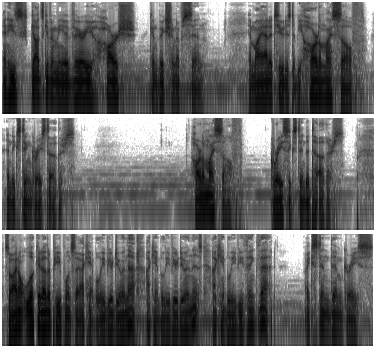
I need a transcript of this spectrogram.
And he's God's given me a very harsh conviction of sin. And my attitude is to be hard on myself and extend grace to others. Hard on myself, grace extended to others. So I don't look at other people and say, I can't believe you're doing that. I can't believe you're doing this. I can't believe you think that. I extend them grace.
